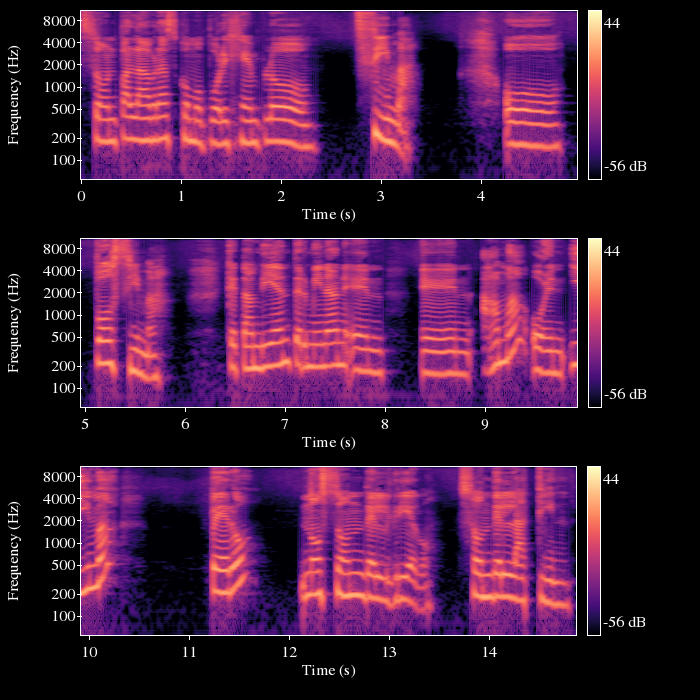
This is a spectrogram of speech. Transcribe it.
Son palabras como, por ejemplo, cima o pócima, que también terminan en, en ama o en ima, pero no son del griego, son del latín.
